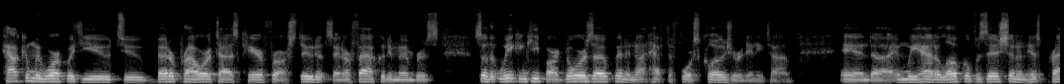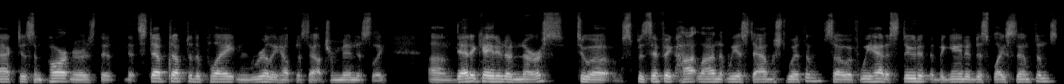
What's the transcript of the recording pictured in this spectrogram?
how can we work with you to better prioritize care for our students and our faculty members so that we can keep our doors open and not have to force closure at any time? And uh, and we had a local physician and his practice and partners that that stepped up to the plate and really helped us out tremendously. Um, dedicated a nurse to a specific hotline that we established with them. So if we had a student that began to display symptoms,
